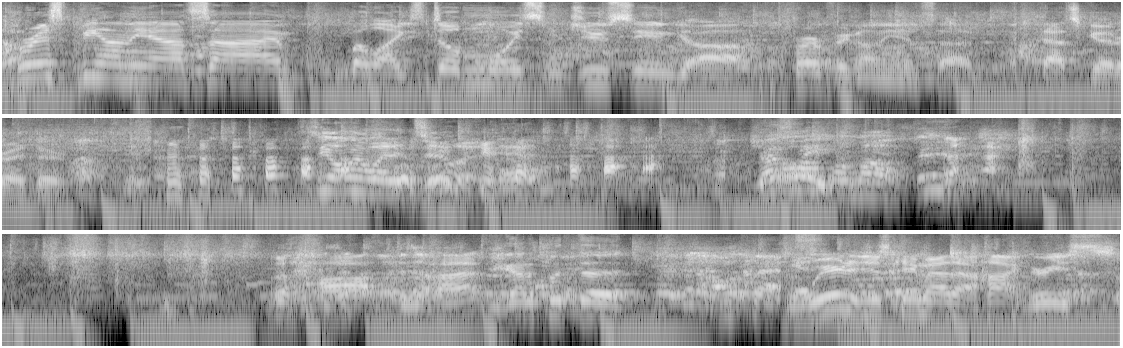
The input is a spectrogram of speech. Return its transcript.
Crispy on the outside, but like still moist and juicy and uh, perfect on the inside. That's good right there. It's the only way to do it. Hot. Is it hot? You gotta put the. Weird, it just came out of that hot grease.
